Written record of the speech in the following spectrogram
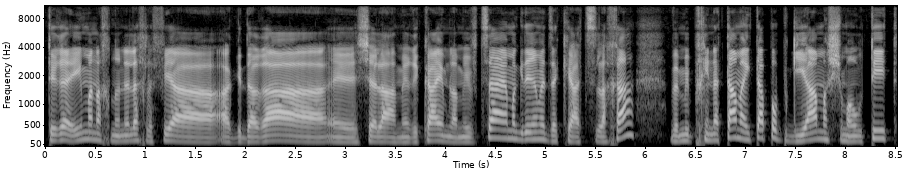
תראה, אם אנחנו נלך לפי ההגדרה אה, של האמריקאים למבצע, הם מגדירים את זה כהצלחה, ומבחינתם הייתה פה פגיעה משמעותית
